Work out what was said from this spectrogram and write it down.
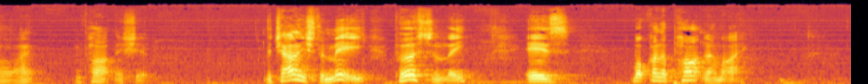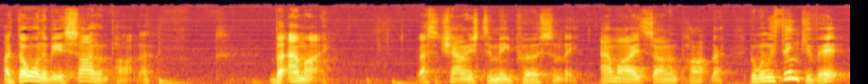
All right? In partnership. The challenge to me, personally, is what kind of partner am I? I don't want to be a silent partner, but am I? That's a challenge to me personally. Am I a silent partner? But when we think of it,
